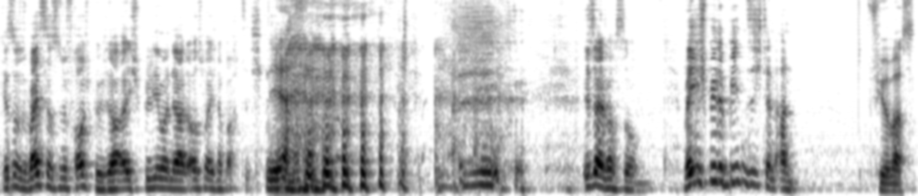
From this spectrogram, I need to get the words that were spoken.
Christoph, du weißt, dass du eine Frau spielst. Ja, ich spiele jemanden, der hat Ausweichen auf 80. Ja. Ist einfach so. Welche Spiele bieten sich denn an? Für was?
